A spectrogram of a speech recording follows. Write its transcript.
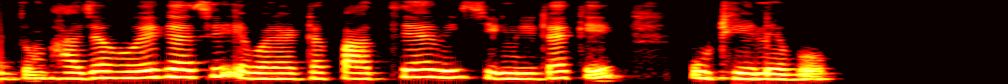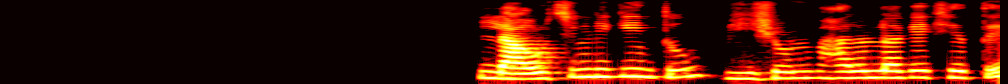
একদম ভাজা হয়ে গেছে। এবার একটা পাত্রে আমি চিংড়িটাকে উঠিয়ে নেব। লাউ চিংড়ি কিন্তু ভীষণ ভালো লাগে খেতে।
